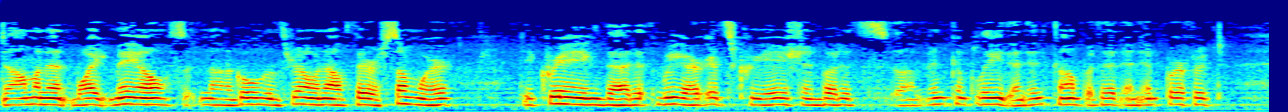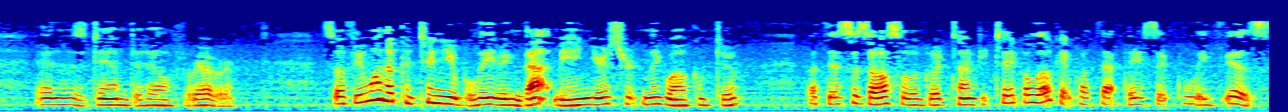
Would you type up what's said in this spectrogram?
dominant white male sitting on a golden throne out there somewhere decreeing that it, we are its creation, but it's um, incomplete and incompetent and imperfect and is damned to hell forever. So if you want to continue believing that mean, you're certainly welcome to. But this is also a good time to take a look at what that basic belief is.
